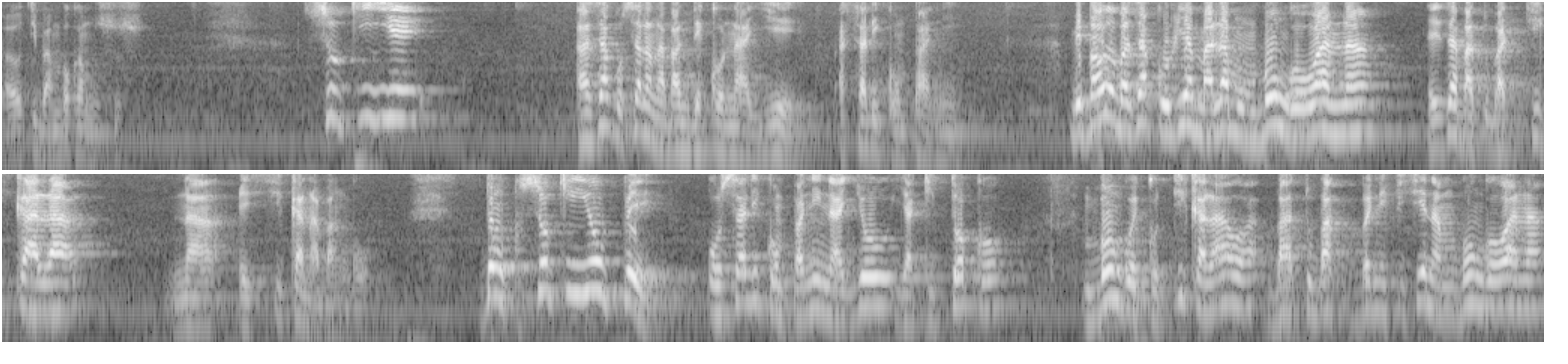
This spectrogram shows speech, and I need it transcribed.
bauti bamboka mosusu soki ye aza kosala na bandeko na ye asali kompani me baoyo baza kolia malamu mbongo wana eza bato batikala na esika na bango. Donc soki yo mpe osali kompani na yo ya kitoko mbongo ekotikala awa bato babeneficie na mbongo wana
